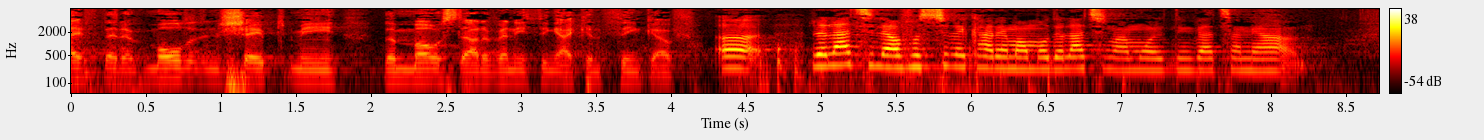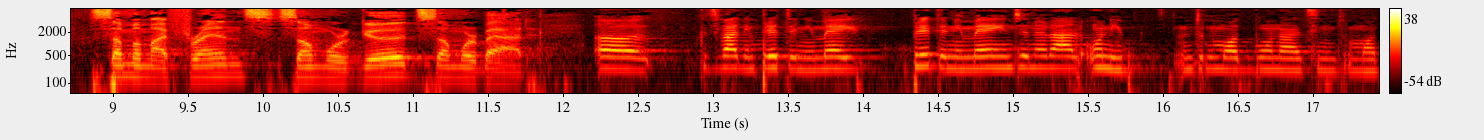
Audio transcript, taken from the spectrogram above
life that have molded and shaped me the most out of anything I can think of. Uh, relațiile au fost cele care m-au modelat cel mai mult din viața mea. Some of my friends, some were good, some were bad. Uh, câțiva din prietenii mei, prietenii mei în general, unii într-un mod bun, alții într-un mod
